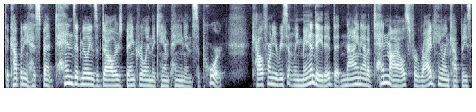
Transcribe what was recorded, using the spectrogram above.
The company has spent tens of millions of dollars bankrolling the campaign in support. California recently mandated that 9 out of 10 miles for ride hailing companies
